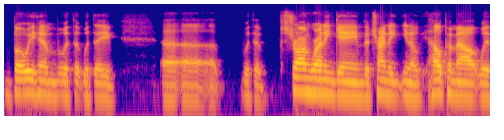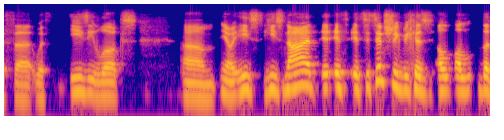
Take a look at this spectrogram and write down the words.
bowie him with a- with a uh, uh, with a strong running game. They're trying to you know help him out with uh, with easy looks. Um, you know, he's he's not. It, it's it's it's interesting because a, a, the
